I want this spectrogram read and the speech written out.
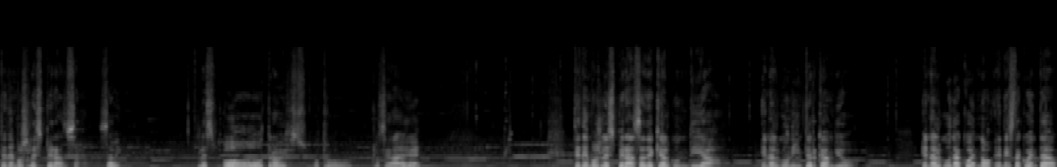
tenemos la esperanza, ¿saben? Oh, otra vez, otro clase A, ¿eh? Tenemos la esperanza de que algún día, en algún intercambio, en alguna cuenta, no, en esta cuenta,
